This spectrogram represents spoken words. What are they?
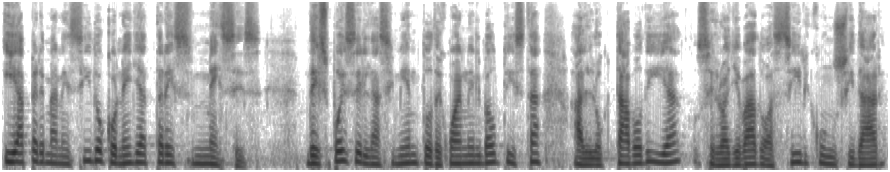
y ha permanecido con ella tres meses. Después del nacimiento de Juan el Bautista, al octavo día se lo ha llevado a circuncidar,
